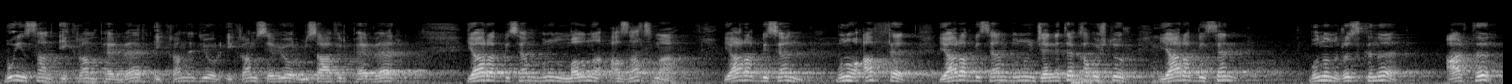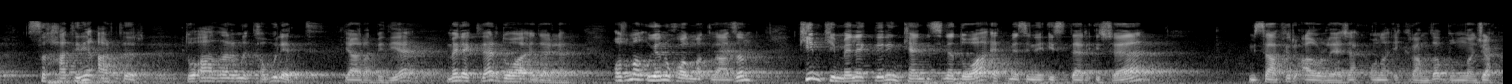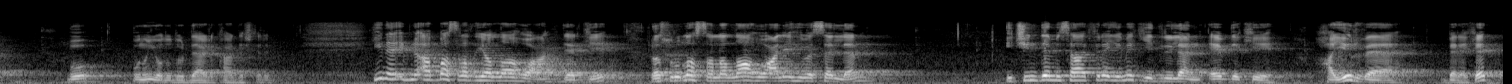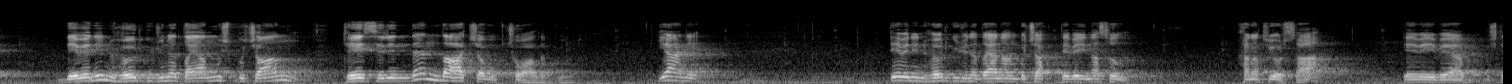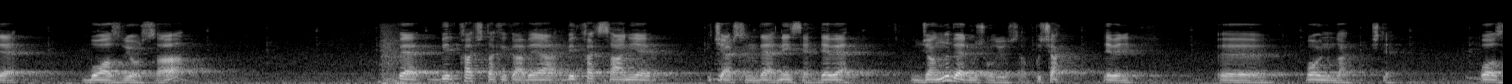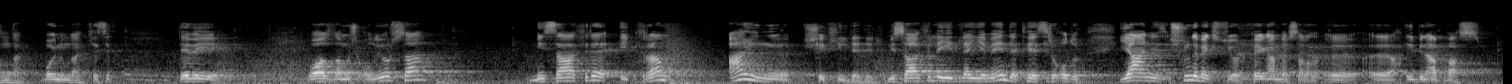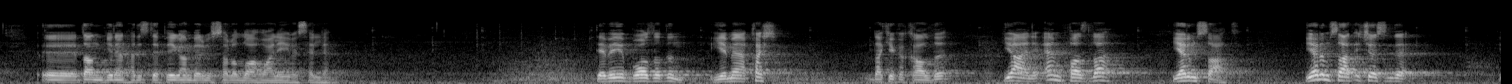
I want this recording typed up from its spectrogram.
Bu insan ikram perver, ikram ediyor, ikram seviyor, misafir perver. Ya Rabbi sen bunun malını azaltma. Ya Rabbi sen bunu affet. Ya Rabbi sen bunun cennete kavuştur. Ya Rabbi sen bunun rızkını artır, sıhhatini artır. Dualarını kabul et Ya Rabbi diye melekler dua ederler. O zaman uyanık olmak lazım. Kim ki meleklerin kendisine dua etmesini ister ise misafir ağırlayacak, ona ikramda bulunacak. Bu bunun yoludur değerli kardeşlerim. Yine İbn Abbas radıyallahu anh der ki Resulullah sallallahu aleyhi ve sellem içinde misafire yemek yedirilen evdeki hayır ve bereket devenin hörgücüne dayanmış bıçağın tesirinden daha çabuk çoğalır buyurdu. Yani devenin hörgücüne dayanan bıçak deveyi nasıl kanatıyorsa, deveyi veya işte boğazlıyorsa ve birkaç dakika veya birkaç saniye içerisinde neyse deve canlı vermiş oluyorsa bıçak devenin e, boynundan işte boğazından boynundan kesip deveyi boğazlamış oluyorsa misafire ikram aynı şekildedir. Misafirle yedilen yemeğin de tesiri odur. Yani şunu demek istiyor Peygamber sallallahu e, e, İbn Abbas e, dan gelen hadiste Peygamberimiz sallallahu aleyhi ve sellem. Deveyi boğazladın, yemeğe kaç dakika kaldı? Yani en fazla yarım saat. Yarım saat içerisinde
